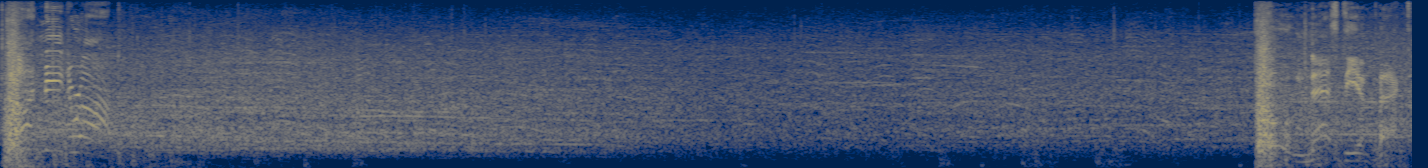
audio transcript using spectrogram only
A knee drop. Oh, impact.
